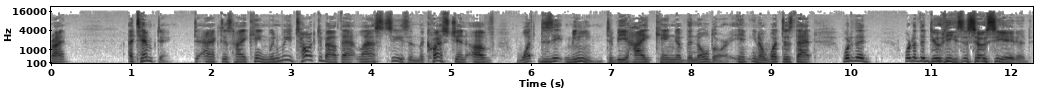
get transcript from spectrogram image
right? Attempting to act as High King. When we talked about that last season, the question of what does it mean to be High King of the Noldor? In, you know, what does that? What are the what are the duties associated,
